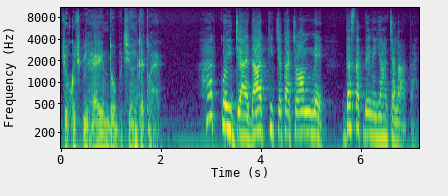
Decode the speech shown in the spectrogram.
جو کچھ بھی ہے ان دو بچیوں ہی کے تو ہے۔ ہر کوئی جائیداد کی چکا چون میں دستک دینے یہاں چلا آتا ہے۔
